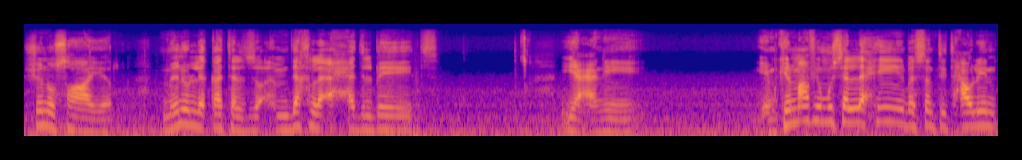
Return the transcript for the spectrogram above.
شنو صاير؟ منو اللي قتل زو... مدخله أحد البيت؟ يعني يمكن ما في مسلحين بس أنت تحاولين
